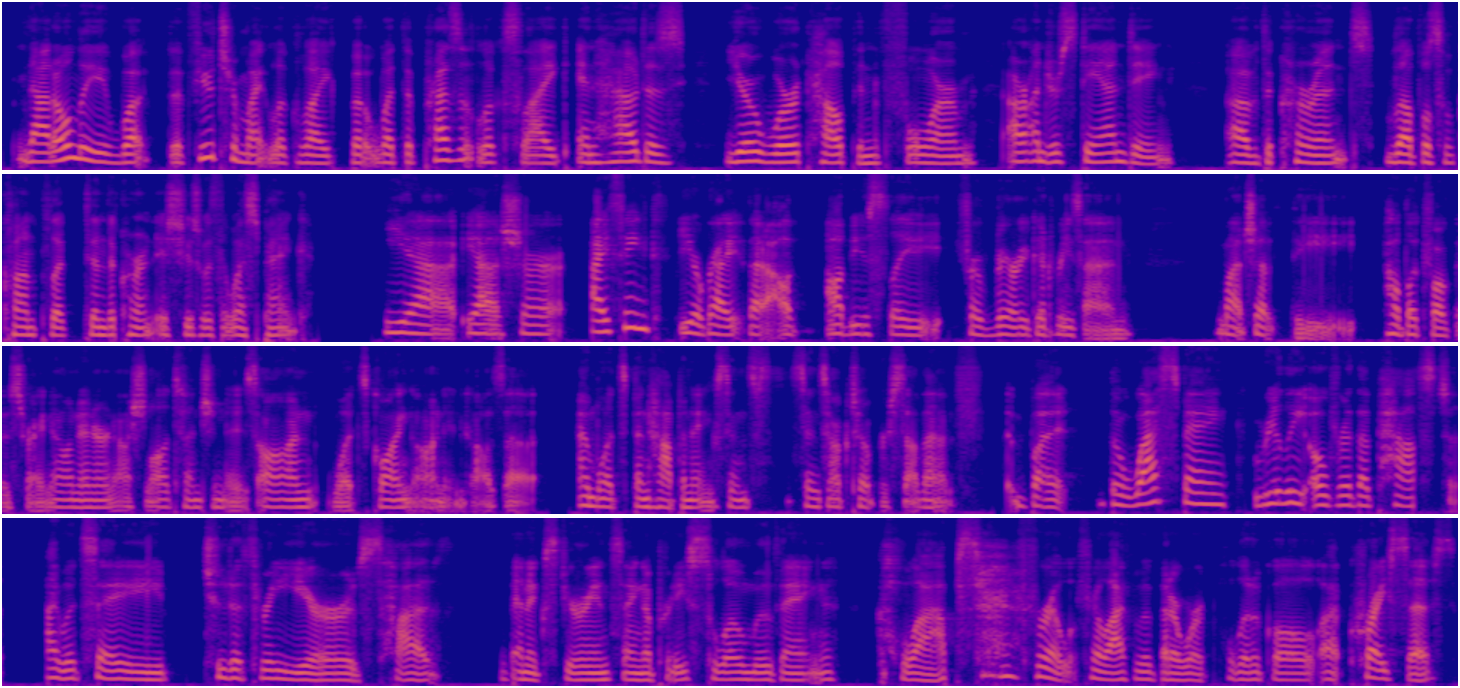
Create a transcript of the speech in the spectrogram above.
not only what the future might look like, but what the present looks like, and how does your work help inform our understanding of the current levels of conflict and the current issues with the West Bank? Yeah, yeah, sure. I think you're right that obviously, for very good reason, much of the public focus right now and international attention is on what's going on in Gaza and what's been happening since since October 7th. But the West Bank really over the past, I would say, two to three years has been experiencing a pretty slow moving collapse, for for lack of a better word, political uh, crisis.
